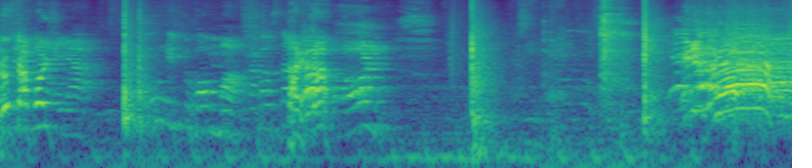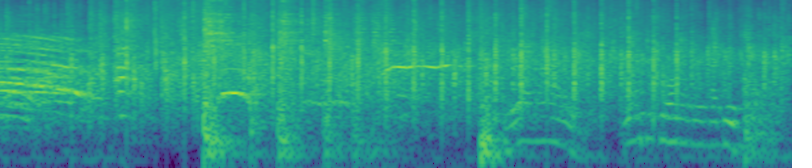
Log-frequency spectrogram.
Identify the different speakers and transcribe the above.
Speaker 1: Rutkaa pois! Unnittu homma! Tarkka! On! Hienoa!
Speaker 2: Näin. Näin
